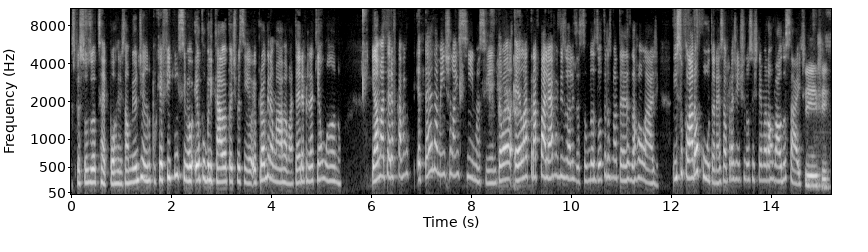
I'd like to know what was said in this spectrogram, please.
As pessoas, os outros repórteres estavam me odiando, porque fica em cima. Eu, eu publicava, tipo assim, eu, eu programava a matéria para daqui a um ano. E a matéria ficava eternamente lá em cima, assim. Então, ela, ela, atrapalhava a visualização das outras matérias da rolagem. Isso, claro, oculta, né? Só pra gente no sistema normal do site. Sim, sim.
